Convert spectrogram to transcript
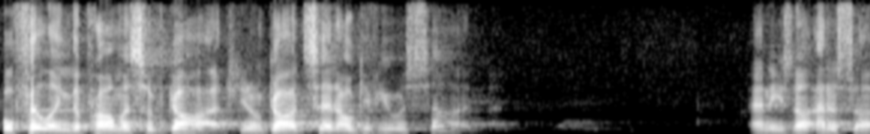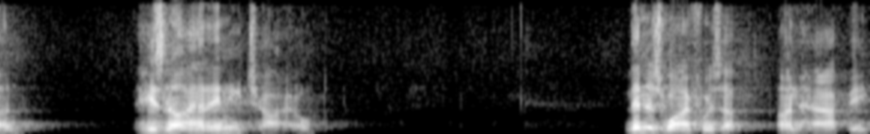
fulfilling the promise of God. You know, God said, I'll give you a son. And he's not had a son, he's not had any child. Then his wife was unhappy.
